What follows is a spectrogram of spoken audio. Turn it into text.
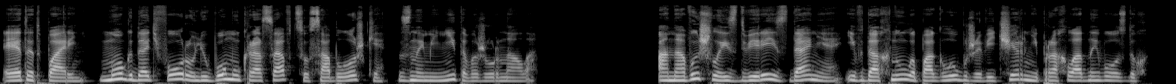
Этот парень мог дать фору любому красавцу с обложки знаменитого журнала. Она вышла из дверей здания и вдохнула поглубже вечерний прохладный воздух,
